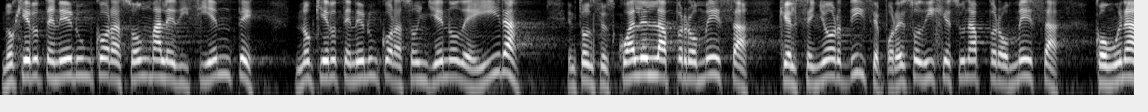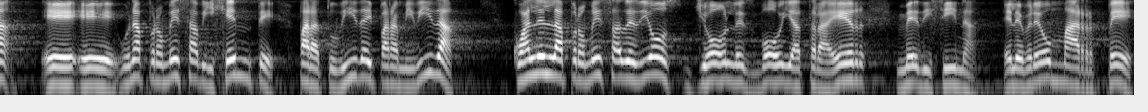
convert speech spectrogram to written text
no quiero tener un corazón malediciente, no quiero tener un corazón lleno de ira. Entonces, ¿cuál es la promesa que el Señor dice? Por eso dije, es una promesa con una, eh, eh, una promesa vigente para tu vida y para mi vida. ¿Cuál es la promesa de Dios? Yo les voy a traer medicina el hebreo marpe,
